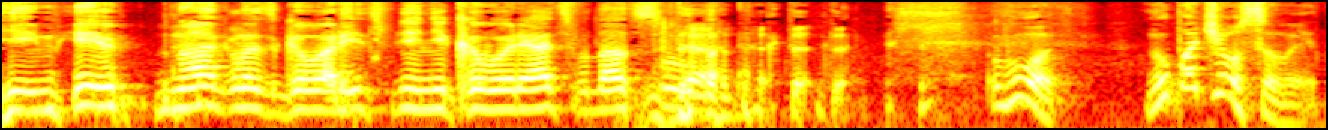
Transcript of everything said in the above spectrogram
имеют наглость говорить мне не ковырять в носу. Вот. Ну, почесывает.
